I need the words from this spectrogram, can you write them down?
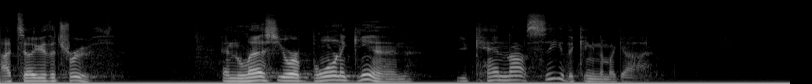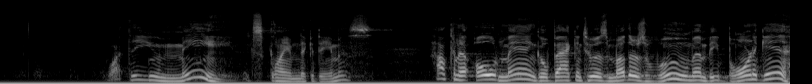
I tell you the truth. Unless you are born again, you cannot see the kingdom of God. What do you mean? exclaimed Nicodemus. How can an old man go back into his mother's womb and be born again?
